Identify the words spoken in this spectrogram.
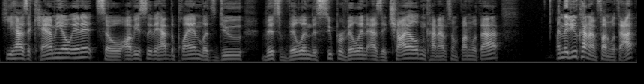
he has a cameo in it. So obviously they had the plan. Let's do this villain, this super villain, as a child and kind of have some fun with that. And they do kind of have fun with that.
